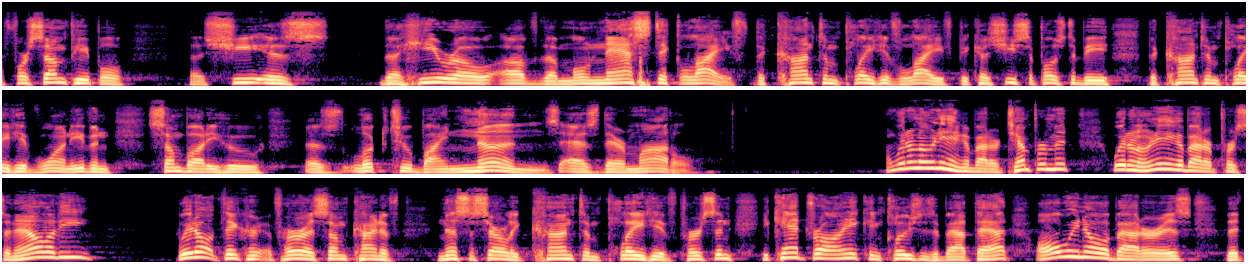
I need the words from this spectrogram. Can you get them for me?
For some people, uh, she is the hero of the monastic life, the contemplative life, because she's supposed to be the contemplative one, even somebody who is looked to by nuns as their model. And we don't know anything about her temperament. We don't know anything about her personality. We don't think of her as some kind of necessarily contemplative person. You can't draw any conclusions about that. All we know about her is that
